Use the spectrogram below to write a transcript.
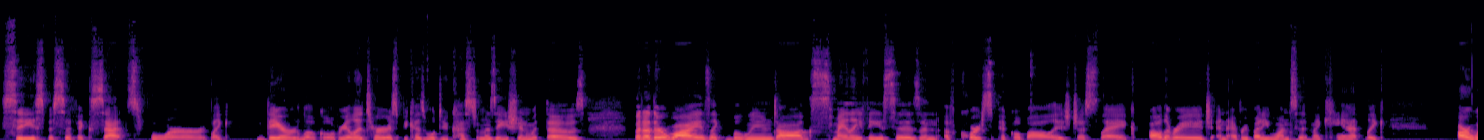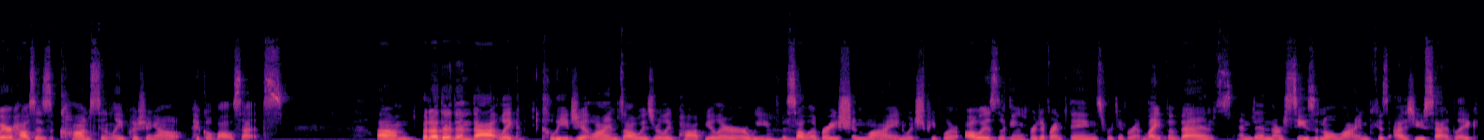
city specific sets for like their local realtors because we'll do customization with those. But otherwise, like balloon dogs, smiley faces, and of course, pickleball is just like all the rage and everybody wants it. And I can't, like, our warehouse is constantly pushing out pickleball sets. Um, but other than that, like collegiate line's always really popular. We mm-hmm. the celebration line, which people are always looking for different things for different life events, and then our seasonal line, because as you said, like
